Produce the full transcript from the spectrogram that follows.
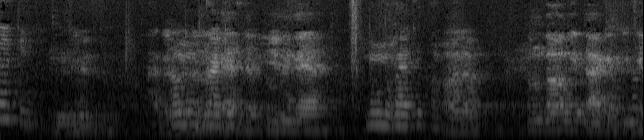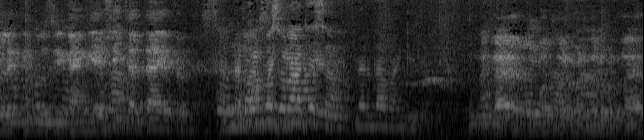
देती गया गया दोनों गाय के पास और अब तुम गाओगे तो आगे पीछे लड़की दूसरी गाएँगे ऐसे ही चलता है तो। अब हमको सुना दे सा तूने गाया तो बहुत गड़बड़ गड़बड़ गाया।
